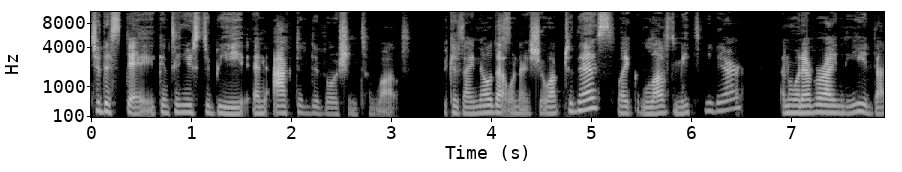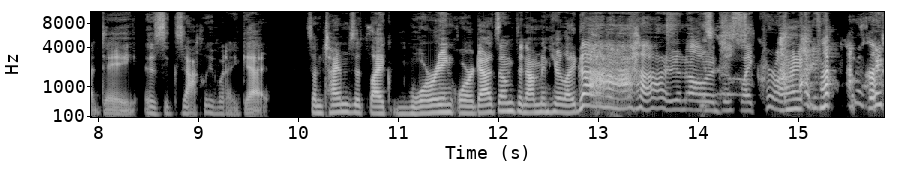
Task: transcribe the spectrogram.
to this day, it continues to be an act of devotion to love. Because I know that when I show up to this, like love meets me there. And whatever I need that day is exactly what I get. Sometimes it's like roaring orgasms, and I'm in here like, ah, you know, and just like crying. like,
